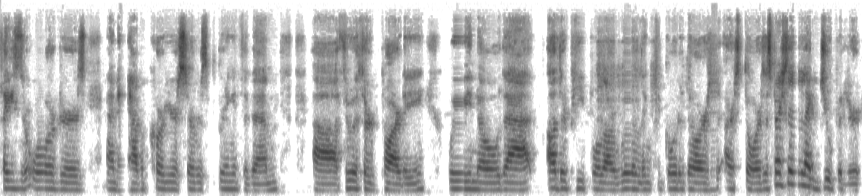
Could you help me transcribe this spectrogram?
place their orders and have a courier service bring it to them uh, through a third party. We know that other people are willing to go to our, our stores, especially like Jupiter.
